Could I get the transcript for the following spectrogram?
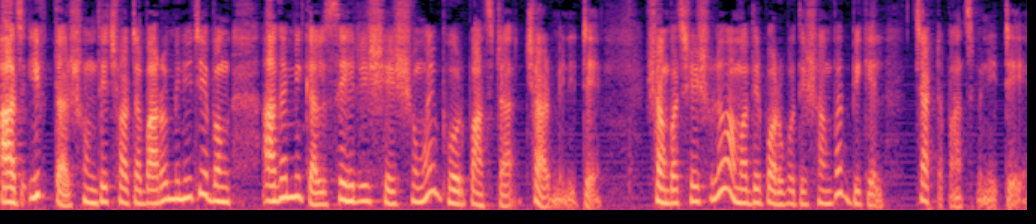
আজ ইফতার সন্ধে ছটা বারো মিনিটে এবং আগামীকাল সেহরির শেষ সময় ভোর পাঁচটা চার মিনিটে। সংবাদ শেষ হল আমাদের পরবর্তী সংবাদ বিকেল চারটা পাঁচ মিনিটে।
